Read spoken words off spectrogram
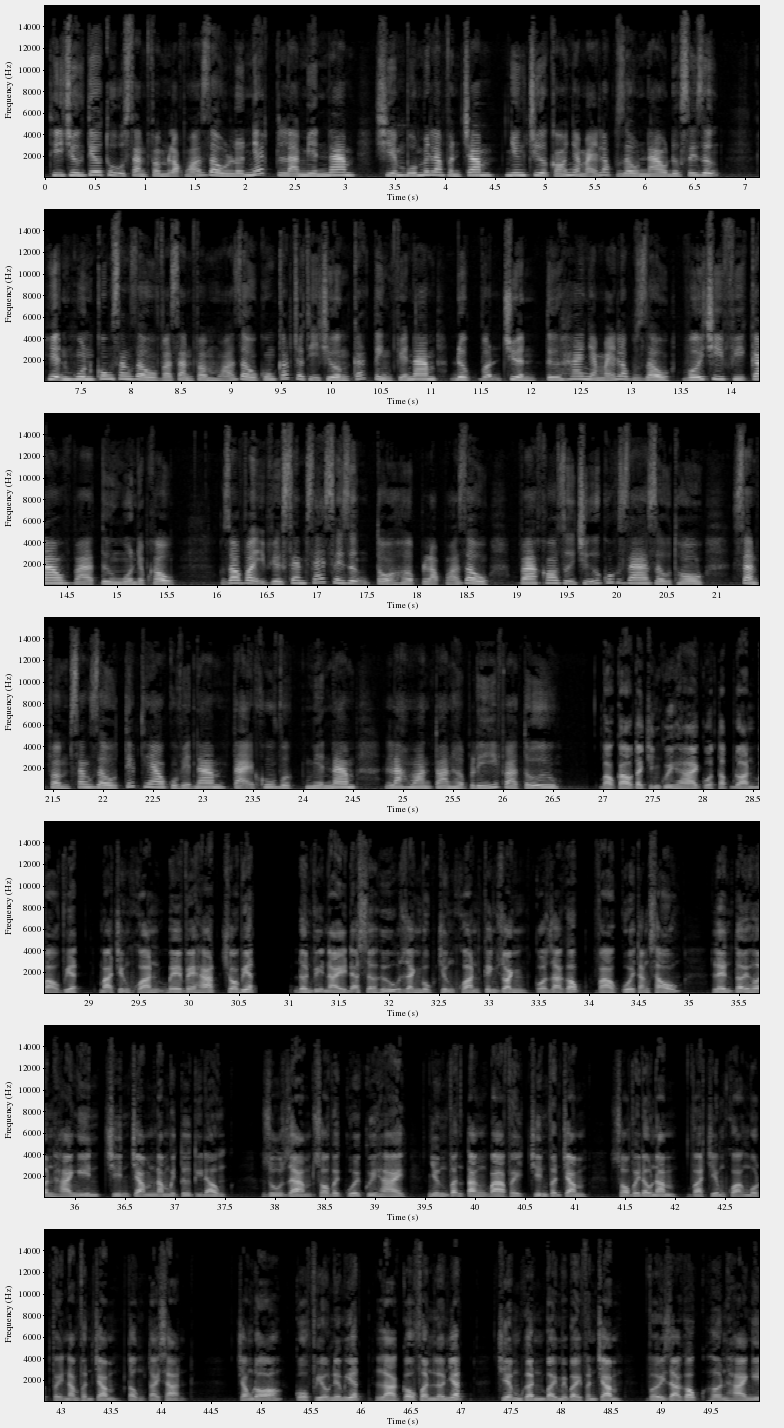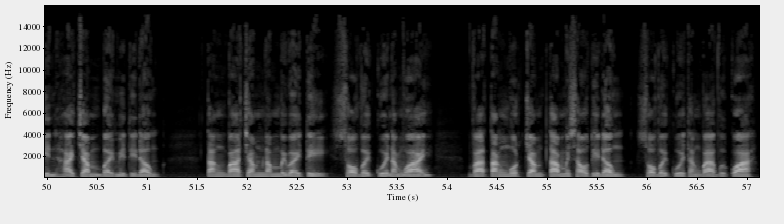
Thị trường tiêu thụ sản phẩm lọc hóa dầu lớn nhất là miền Nam chiếm 45% nhưng chưa có nhà máy lọc dầu nào được xây dựng. Hiện nguồn cung xăng dầu và sản phẩm hóa dầu cung cấp cho thị trường các tỉnh phía Nam được vận chuyển từ hai nhà máy lọc dầu với chi phí cao và từ nguồn nhập khẩu. Do vậy, việc xem xét xây dựng tổ hợp lọc hóa dầu và kho dự trữ quốc gia dầu thô, sản phẩm xăng dầu tiếp theo của Việt Nam tại khu vực miền Nam là hoàn toàn hợp lý và tối ưu. Báo cáo tài chính quý 2 của tập đoàn Bảo Việt, mã chứng khoán BVH cho biết, đơn vị này đã sở hữu danh mục chứng khoán kinh doanh có giá gốc vào cuối tháng 6 lên tới hơn 2.954 tỷ đồng. Dù giảm so với cuối quý 2 nhưng vẫn tăng 3,9% so với đầu năm và chiếm khoảng 1,5% tổng tài sản. Trong đó, cổ phiếu niêm yết là cấu phần lớn nhất, chiếm gần 77% với giá gốc hơn 2.270 tỷ đồng. tăng 357 tỷ so với cuối năm ngoái và tăng 186 tỷ đồng so với cuối tháng 3 vừa qua.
